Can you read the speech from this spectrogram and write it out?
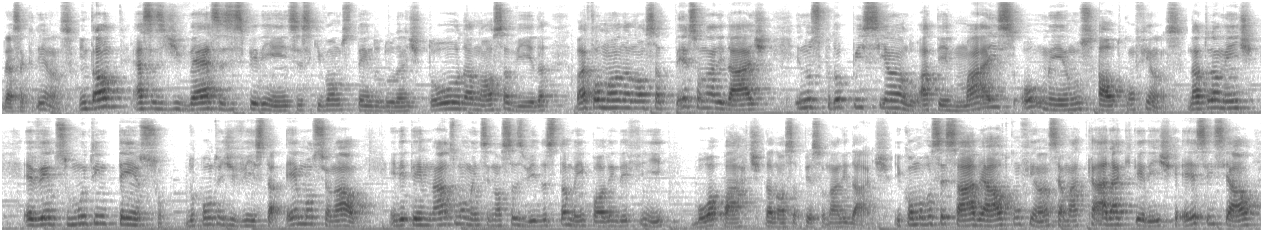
dessa criança. Então, essas diversas experiências que vamos tendo durante toda a nossa vida vai formando a nossa personalidade e nos propiciando a ter mais ou menos autoconfiança. Naturalmente, eventos muito intensos do ponto de vista emocional em determinados momentos em nossas vidas também podem definir boa parte da nossa personalidade. E como você sabe, a autoconfiança é uma característica essencial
